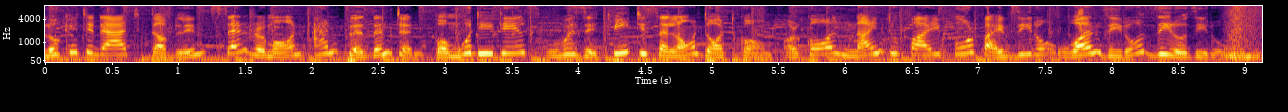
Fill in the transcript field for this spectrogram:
located at Dublin, St. Ramon and Pleasanton. For more details, visit ptsalon.com or call 925 450 1000.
